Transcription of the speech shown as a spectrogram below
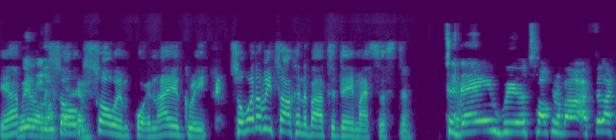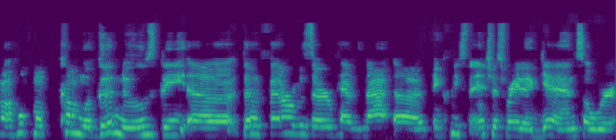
Yeah. Really important. So, so important. I agree. So what are we talking about today, my sister? Today we're talking about. I feel like I hope I'm coming with good news. The uh, the Federal Reserve has not uh, increased the interest rate again, so we're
